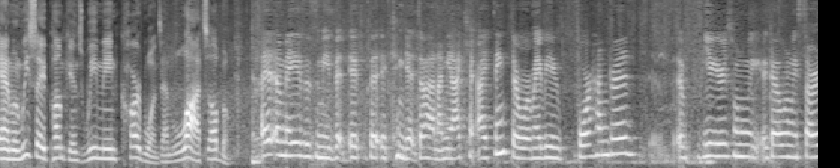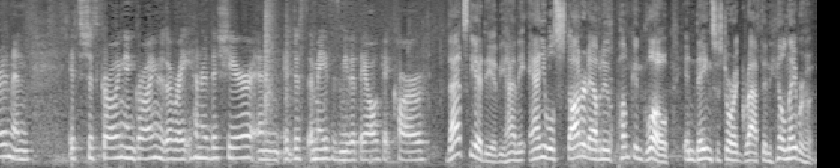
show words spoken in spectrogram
And when we say pumpkins, we mean carved ones and lots of them. It amazes me that it, that it can get done. I mean, I, can, I think there were maybe 400 a few years when we, ago when we started, and it's just growing and growing. There's over 800 this year, and it just amazes me that they all get carved. That's the idea behind the annual Stoddard Avenue Pumpkin Glow in Dayton's historic Grafton Hill neighborhood.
